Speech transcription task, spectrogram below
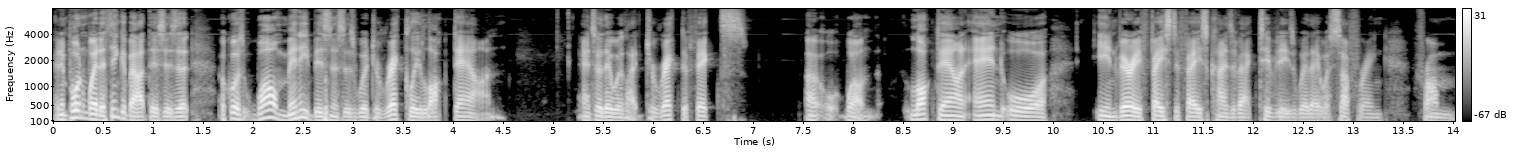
An important way to think about this is that, of course, while many businesses were directly locked down, and so there were like direct effects, uh, well, lockdown and or in very face-to-face kinds of activities where they were suffering from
